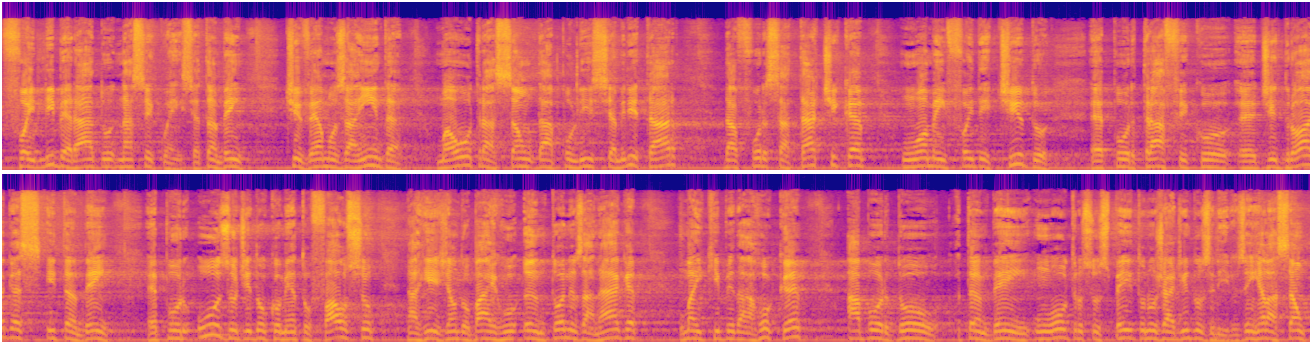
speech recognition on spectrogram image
foi liberado na sequência. Também tivemos ainda uma outra ação da Polícia Militar, da Força Tática. Um homem foi detido eh, por tráfico eh, de drogas e também é, por uso de documento falso na região do bairro Antônio Zanaga. Uma equipe da Rocan abordou também um outro suspeito no Jardim dos Lírios. Em relação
